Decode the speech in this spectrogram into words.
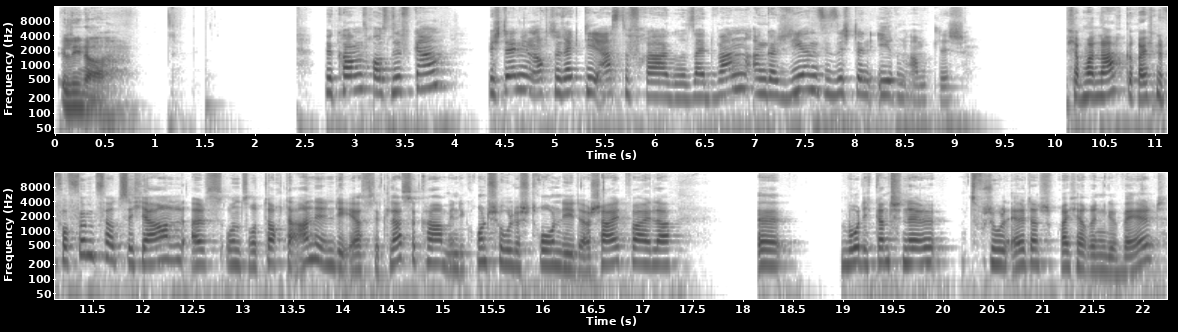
Elena. Willkommen, Frau Slivka. Wir stellen Ihnen auch direkt die erste Frage. Seit wann engagieren Sie sich denn ehrenamtlich? Ich habe mal nachgerechnet, vor 45 Jahren, als unsere Tochter Anne in die erste Klasse kam, in die Grundschule Strohnieder-Scheidweiler, äh, wurde ich ganz schnell zur Schulelternsprecherin gewählt.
